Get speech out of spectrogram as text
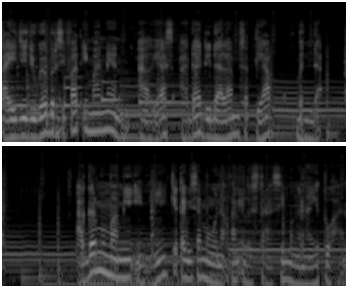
Taiji juga bersifat imanen alias ada di dalam setiap benda. Agar memahami ini, kita bisa menggunakan ilustrasi mengenai Tuhan.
